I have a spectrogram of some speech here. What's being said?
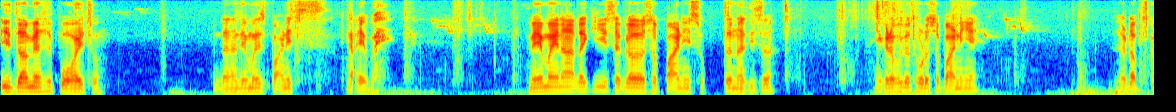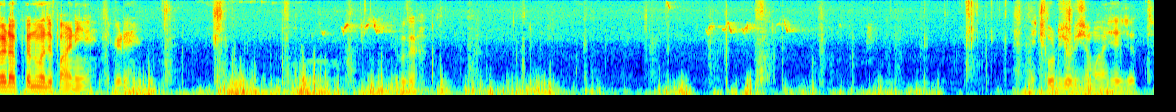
इथं आम्ही असे पोहायचो. पण त्या नदीमध्ये पाणीच गायब आहे. मे महिना आला की सगळं असं पाणी सुकतं नदीचं. इकडे फक्त थोडंसं पाणी आहे. असं डबकं डबकनमध्ये पाणी आहे इकडे. बघा. छोटे छोटेसे मासे याच्यात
